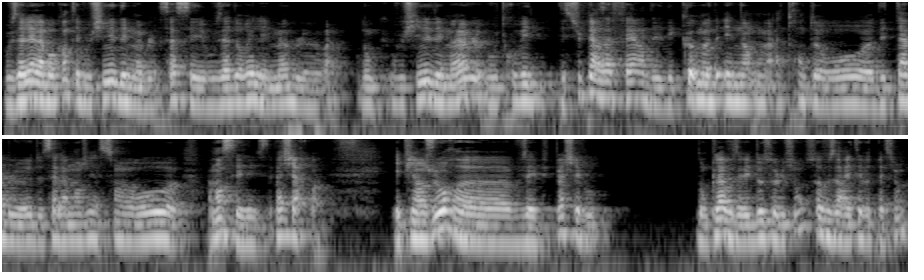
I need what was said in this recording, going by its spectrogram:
Vous allez à la brocante et vous chinez des meubles. Ça, c'est vous adorez les meubles, euh, voilà. Donc vous chinez des meubles, vous trouvez des super affaires, des, des commodes énormes à 30 euros, euh, des tables de salle à manger à 100 euros. euh, Vraiment, c'est c'est pas cher, quoi. Et puis un jour, euh, vous avez plus de place chez vous. Donc là, vous avez deux solutions. Soit vous arrêtez votre passion,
